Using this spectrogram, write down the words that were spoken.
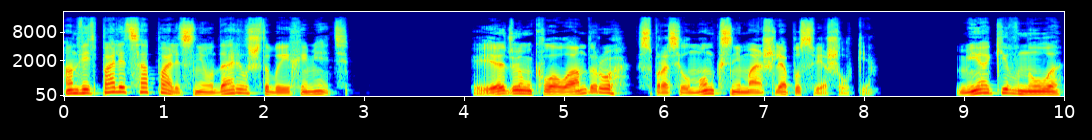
«Он ведь палец о палец не ударил, чтобы их иметь». «Едем к Лоландеру?» — спросил Мунк, снимая шляпу с вешалки. Мия кивнула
